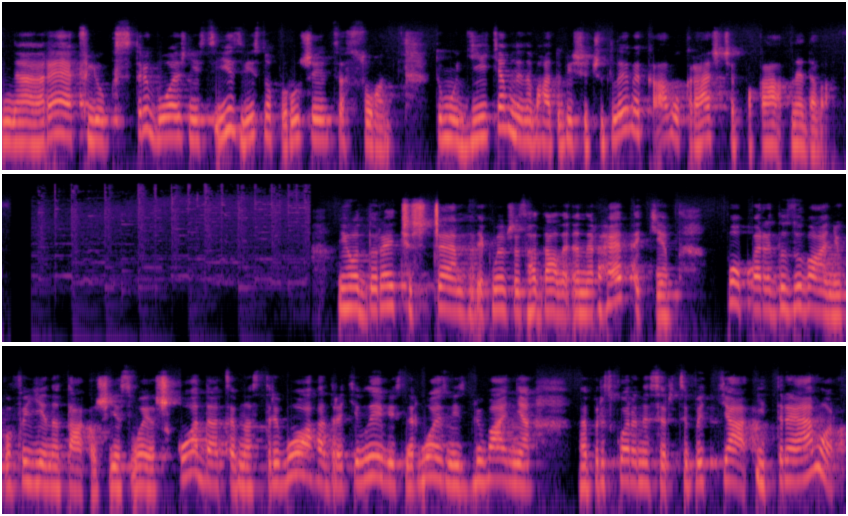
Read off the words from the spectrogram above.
е, рефлюкс, тривожність і, звісно, порушується сон. Тому дітям не набагато більше чутливе, каву краще поки не давати. І от, до речі, ще, як ми вже згадали, енергетики. По передозуванню кофеїну також є своя шкода. Це в нас тривога, дратівливість, нервозність, блювання, прискорене серцебиття і тремор.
